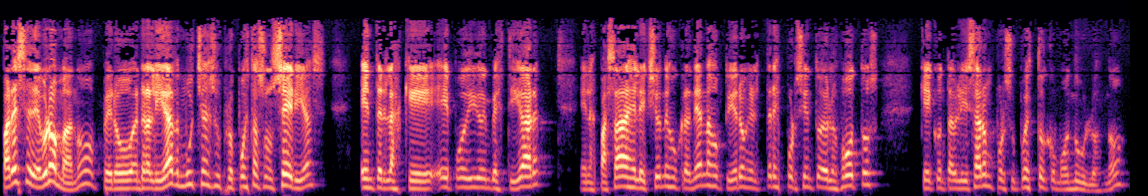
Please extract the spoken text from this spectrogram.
parece de broma, ¿no? Pero en realidad muchas de sus propuestas son serias, entre las que he podido investigar. En las pasadas elecciones ucranianas obtuvieron el 3% de los votos, que contabilizaron, por supuesto, como nulos, ¿no?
